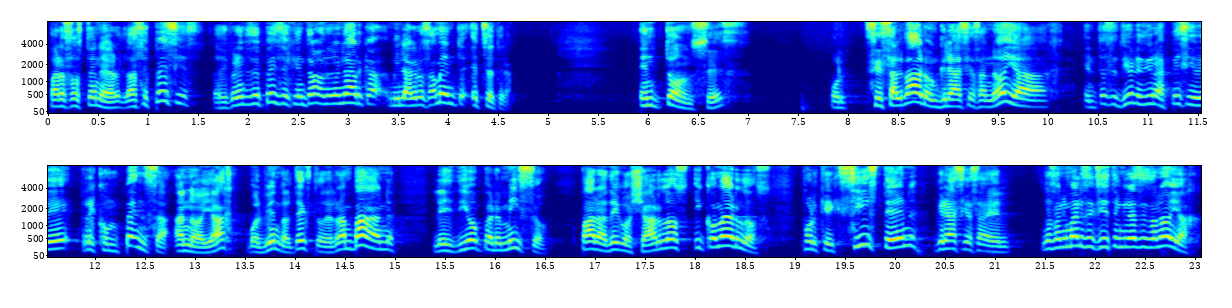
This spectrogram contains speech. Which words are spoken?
para sostener las especies, las diferentes especies que entraron en el arca milagrosamente, etc. Entonces, se salvaron gracias a Noyaj. Entonces Dios les dio una especie de recompensa a Noyaj, volviendo al texto del Ramban, les dio permiso para degollarlos y comerlos, porque existen gracias a él. Los animales existen gracias a Noyaj.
